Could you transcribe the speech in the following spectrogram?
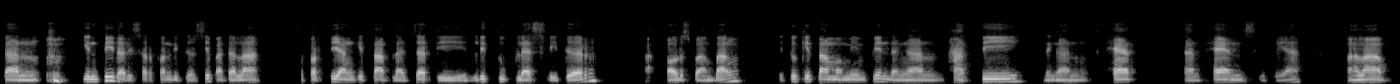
Dan inti dari servant leadership adalah seperti yang kita belajar di Lead to Bless Leader, Pak Paulus Bambang, itu kita memimpin dengan hati, dengan head and hands gitu ya. Malah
